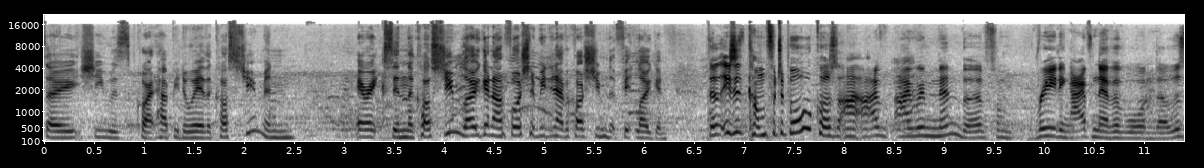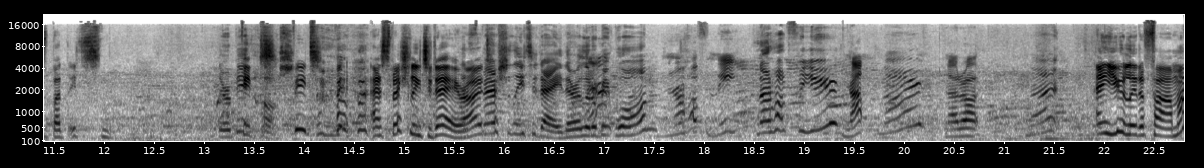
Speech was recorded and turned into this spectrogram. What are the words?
so she was quite happy to wear the costume. And Eric's in the costume. Logan, unfortunately, we didn't have a costume that fit Logan. Is it comfortable? Because I, I, I remember from reading, I've never worn those, but it's They're a bit Bit- hot, bit- especially today, right? Especially today, they're a little bit warm. Not hot for me. Not hot for you? No. No. Not hot. No. And you, little farmer,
